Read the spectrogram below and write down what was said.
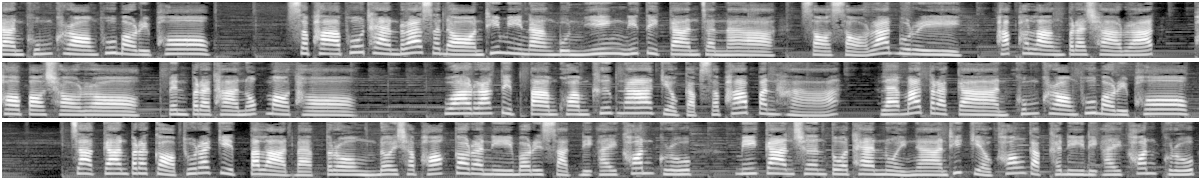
การคุ้มครองผู้บริโภค สภาผู้แทนราษฎรที่มีนางบุญยิ่งนิติการจันนา สสราชบุรี พักพลังประชารัฐ พปชร เป็นประธานกมทวาระติดตามความคืบหน้าเกี่ยวกับสภาพปัญหา และมาตรการคุ้มครองผู้บริโภค จากการประกอบธุรกิจตลาดแบบตรง โดยเฉพาะกรณีบริษัทดิไอคอนกรุ๊ปมีการเชิญตัวแทนหน่วยงานที่เกี่ยวข้องกับคดีดิไอคอนกรุ๊ป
